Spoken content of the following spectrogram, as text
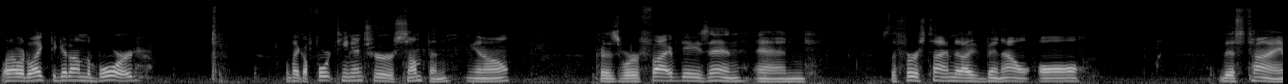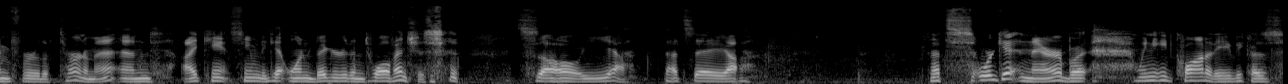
But I would like to get on the board with like a 14 incher or something, you know, because we're five days in and it's the first time that I've been out all this time for the tournament and I can't seem to get one bigger than 12 inches. so yeah, that's a, uh, that's, we're getting there, but we need quantity because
